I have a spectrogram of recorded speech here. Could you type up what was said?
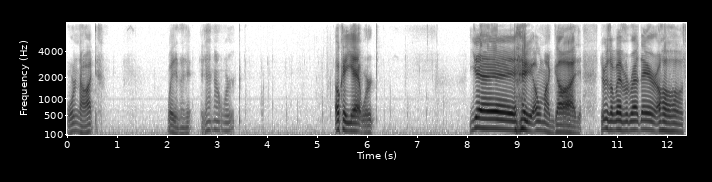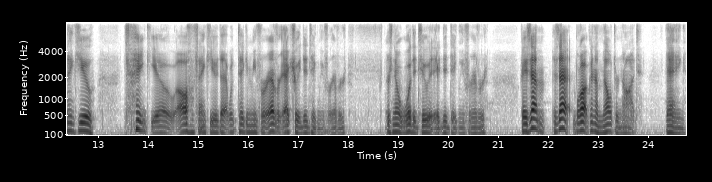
Or not. Wait a minute. Did that not work? Okay, yeah, it worked. Yay! Oh my god. There's a lever right there. Oh, thank you. Thank you. Oh, thank you. That would taken me forever. Actually, it did take me forever. There's no wood to it. It did take me forever. Okay, is that is that block gonna melt or not? Dang.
